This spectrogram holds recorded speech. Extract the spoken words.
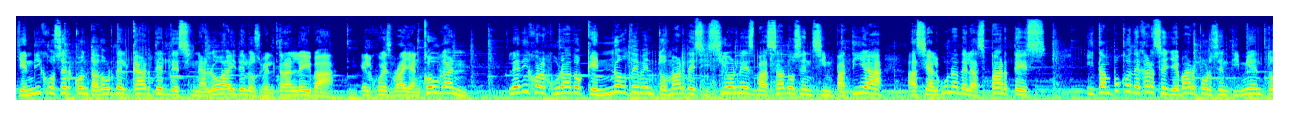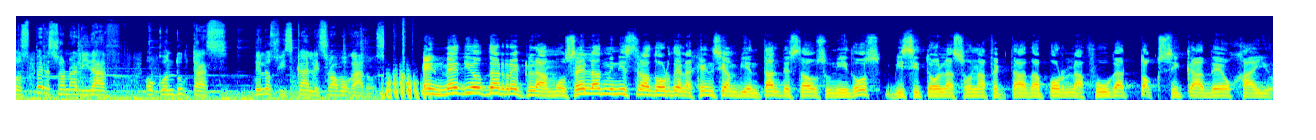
quien dijo ser contador del cártel de Sinaloa y de los Beltrán Leiva. El juez Brian Cogan le dijo al jurado que no deben tomar decisiones basados en simpatía hacia alguna de las partes y tampoco dejarse llevar por sentimientos, personalidad o conductas de los fiscales o abogados. En medio de reclamos, el administrador de la Agencia Ambiental de Estados Unidos visitó la zona afectada por la fuga tóxica de Ohio.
